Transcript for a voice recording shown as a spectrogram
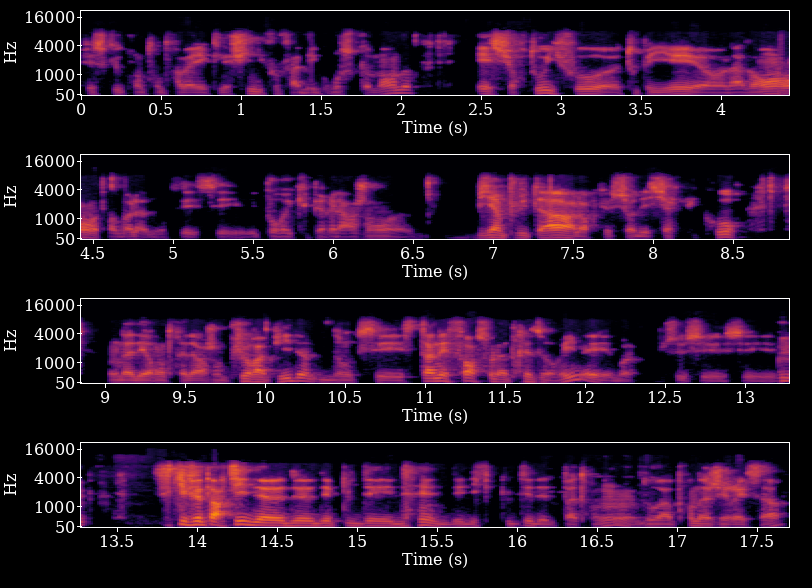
puisque quand on travaille avec la Chine, il faut faire des grosses commandes, et surtout, il faut euh, tout payer en avant. Enfin voilà, donc c'est c'est pour récupérer l'argent euh, bien plus tard, alors que sur des circuits courts, on a des rentrées d'argent plus rapides. Donc c'est c'est un effort sur la trésorerie, mais voilà, c'est ce qui fait partie de- de- des, des- difficultés d'être patron. On doit apprendre à gérer ça.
